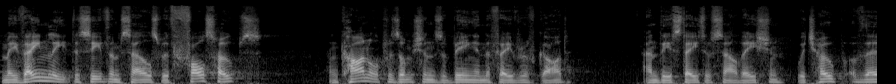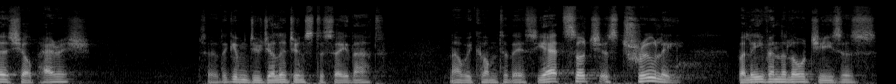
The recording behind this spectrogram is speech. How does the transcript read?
may vainly deceive themselves with false hopes and carnal presumptions of being in the favor of God and the estate of salvation, which hope of theirs shall perish. So they're given due diligence to say that. Now we come to this. Yet such as truly believe in the Lord Jesus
